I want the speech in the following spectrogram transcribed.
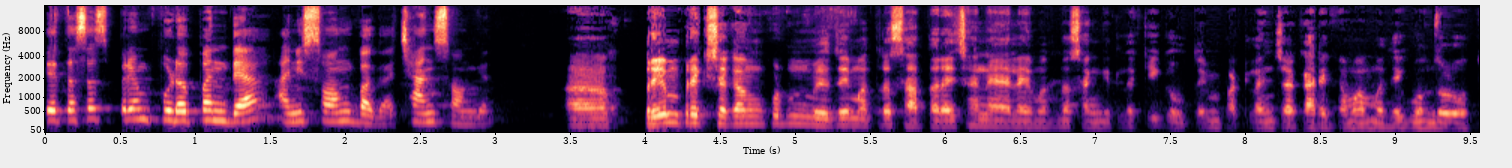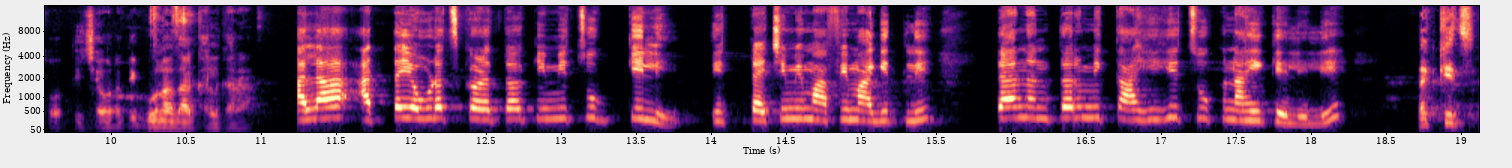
ते तसंच प्रेम पुढं पण द्या आणि सॉन्ग बघा. छान सॉन्ग आहेत. अं, प्रेम प्रेक्षकांकडून मिळतंय मात्र साताऱ्याच्या न्यायालयामधनं सांगितलं की गौतमी पाटलांच्या कार्यक्रमामध्ये गोंधळ होतो. तिच्यावरती गुन्हा दाखल करा. मला आता एवढंच कळतं की मी चूक केली. ती- त्याची मी माफी मागितली. त्यानंतर मी काहीही चूक नाही केलेली. नक्कीच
